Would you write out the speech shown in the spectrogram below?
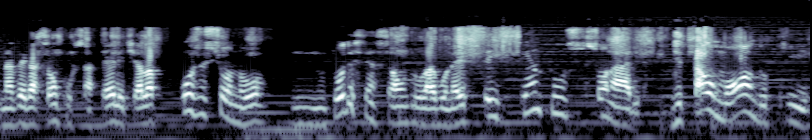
navegação por satélite, ela posicionou em toda a extensão do Lago Ness 600 sonares, de tal modo que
